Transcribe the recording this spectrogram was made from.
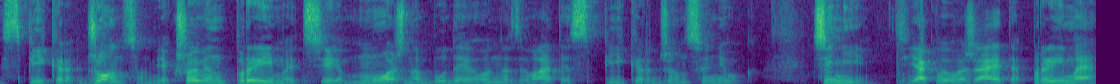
спікер Джонсон? Якщо він прийме, чи можна буде його називати спікер Джонсонюк? Чи ні? Як ви вважаєте, прийме,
